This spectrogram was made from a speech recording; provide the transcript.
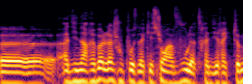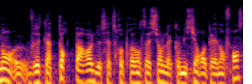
Euh, Adina Revol, là je vous pose la question à vous là très directement. Euh, vous êtes la porte-parole de cette représentation de la Commission européenne en France.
